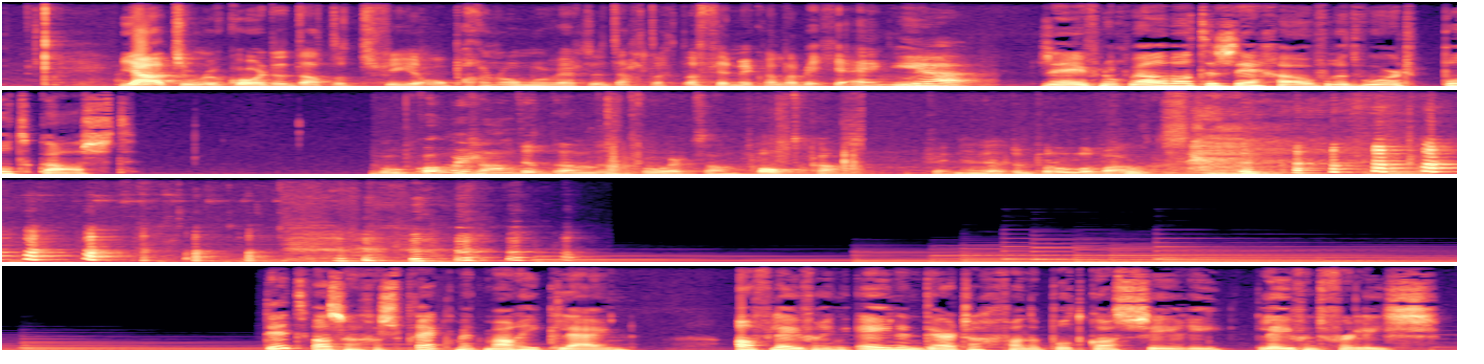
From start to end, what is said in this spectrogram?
Ja, toen ik hoorde dat het via opgenomen werd, dacht ik, dat vind ik wel een beetje eng. Ja. Ze heeft nog wel wat te zeggen over het woord podcast. Hoe komen ze aan dit het woord dan podcast? Ik vind het net een prullenbak. Dit was een gesprek met Marie Klein, aflevering 31 van de podcastserie Levend Verlies.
